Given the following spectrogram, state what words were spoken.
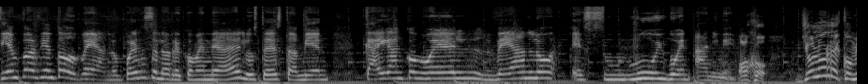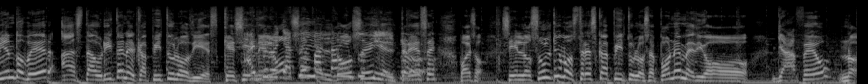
100% véanlo, por eso se lo recomendé a él, ustedes también caigan como él, véanlo, es un muy buen anime. Ojo, yo lo recomiendo ver hasta ahorita en el capítulo 10. Que si en el 11 y el 12 y el 13. Pues eso, si en los últimos tres capítulos se pone medio ya feo, no,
